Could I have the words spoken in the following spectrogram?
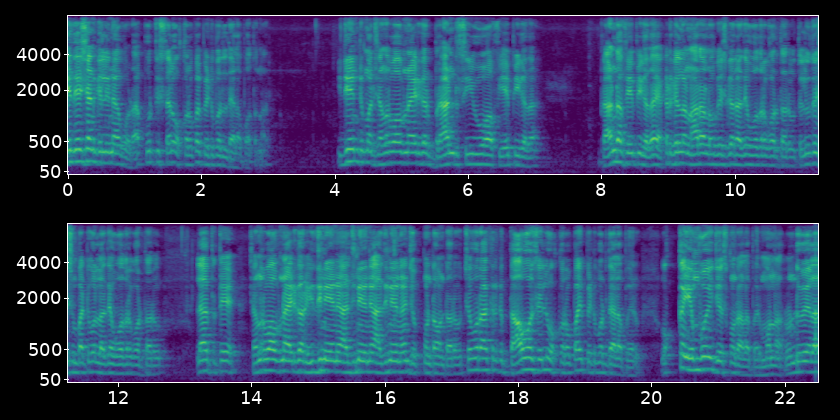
ఏ దేశానికి వెళ్ళినా కూడా పూర్తి స్థాయిలో ఒక్క రూపాయి పెట్టుబడులు తేలపోతున్నారు ఇదేంటి మరి చంద్రబాబు నాయుడు గారు బ్రాండ్ సీఈఓ ఆఫ్ ఏపీ కదా? బ్రాండ్ ఆఫ్ ఏపీ కదా? ఎక్కడికి వెళ్ళినా నారా లోకేష్ గారు అదే ఊదర కొడతారు తెలుగుదేశం పార్టీ వాళ్ళు అదే ఊదర కొడతారు. లేకపోతే చంద్రబాబు నాయుడు గారు ఇది నేనే అది నేనే అది నేనే అని చెప్పుకుంటూ ఉంటారు. చివరాఖరికి దావోస్ వెళ్ళి ఒక్క రూపాయి పెట్టుబడి తేలపోయారు ఒక్క ఎంబోయి చేసుకుని రాలేపోయారు మొన్న రెండు వేల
